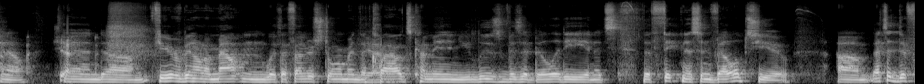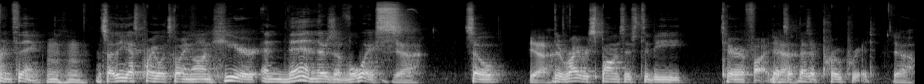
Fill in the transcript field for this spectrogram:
You know. Mm-hmm. Yeah. And um, if you've ever been on a mountain with a thunderstorm and the Yeah. clouds come in and you lose visibility and it's the thickness envelops you, um, that's a different thing. Mm-hmm. And so I think that's probably what's going on here. And then there's a voice. yeah. So Yeah. the right response is to be terrified. That's, Yeah. that's appropriate. Yeah.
